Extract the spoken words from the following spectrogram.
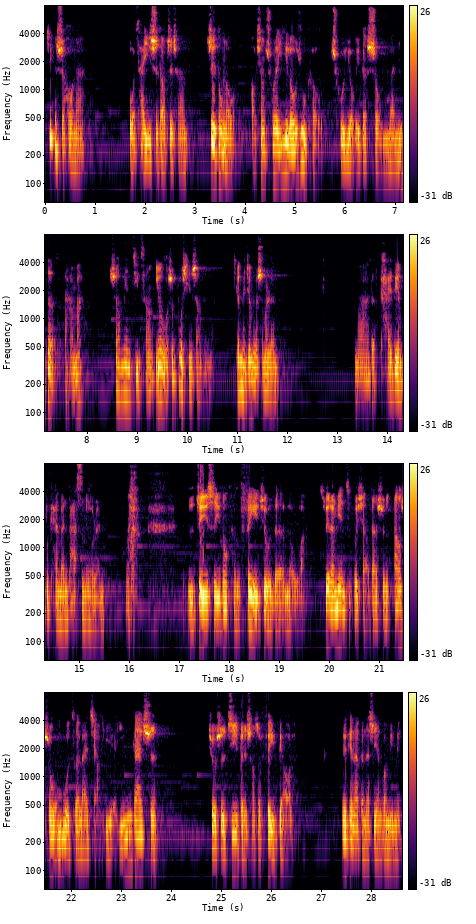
这个时候呢，我才意识到这层这栋楼好像除了一楼入口处有一个守门的大妈，上面几层，因为我是步行上门嘛，根本就没有什么人。妈的，开店不开门，打死没有人。这一是一栋很废旧的楼啊，虽然面积不小，但是当时我目测来讲，也应该是，就是基本上是废掉了。那天呢，本来是阳光明媚。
